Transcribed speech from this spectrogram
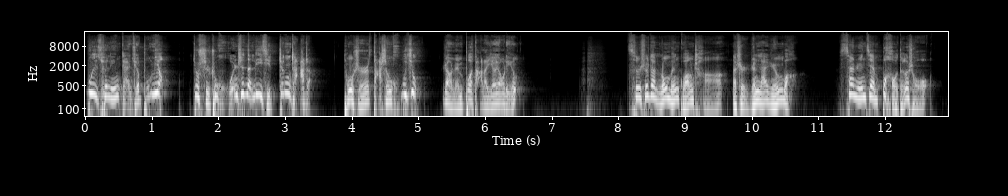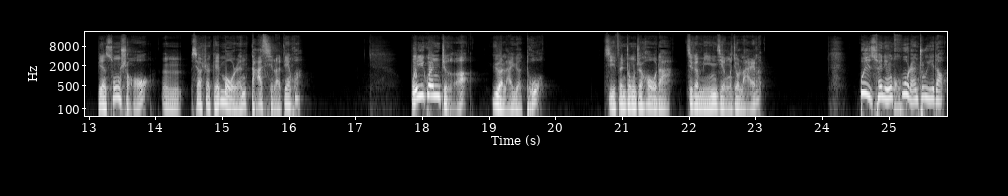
魏存玲感觉不妙，就使出浑身的力气挣扎着，同时大声呼救。让人拨打了幺幺零。此时的龙门广场那是人来人往，三人见不好得手，便松手，嗯，像是给某人打起了电话。围观者越来越多，几分钟之后的几个民警就来了。魏存玲忽然注意到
